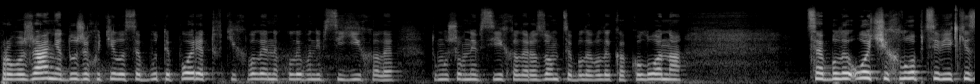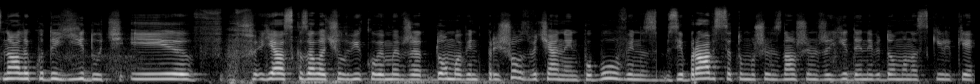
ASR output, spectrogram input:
провожання дуже хотілося бути поряд в ті хвилини, коли вони всі їхали, тому що вони всі їхали разом. Це була велика колона. Це були очі хлопців, які знали, куди їдуть. І я сказала чоловікові, ми вже вдома він прийшов. Звичайно, він побув, він зібрався, тому що він знав, що він вже їде, невідомо наскільки.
